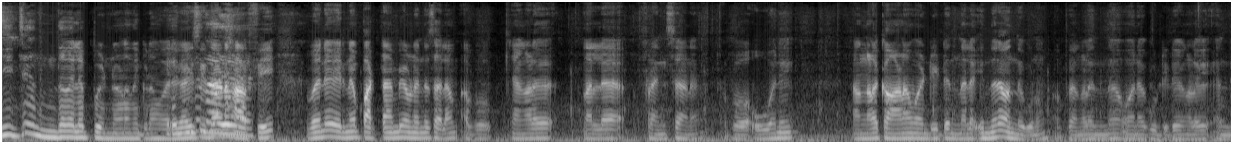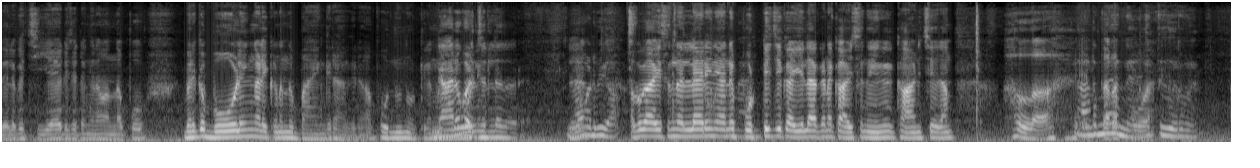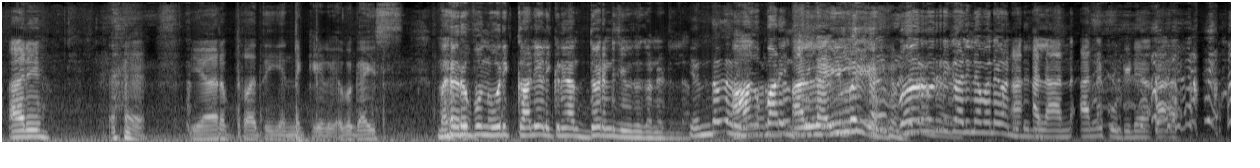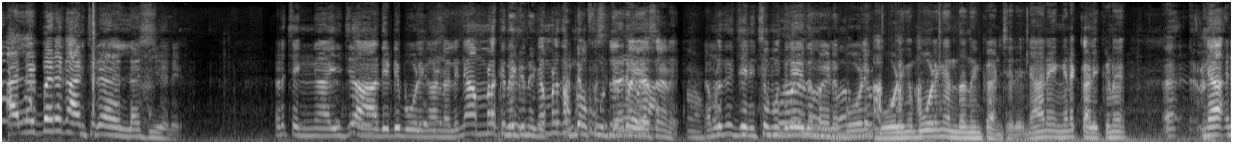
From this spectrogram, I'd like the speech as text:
ഈ എന്താ വല്ല പെണ്ണാണ് നിക്കണ പോലെ? ഗൈസ് ഇതാണ് ഹാഫി. ഇവന് വരുന്നത് പട്ടാമ്പി ആണ് എന്റെ സ്ഥലം. അപ്പോൾ ഞങ്ങൾ നല്ല ഫ്രണ്ട്സ് ആണ്. അപ്പോൾ ഓന് ഞങ്ങളെ കാണാൻ വേണ്ടിയിട്ട് ഇന്നലെ ഇന്നലെ വന്നിക്കണു. അപ്പോൾ ഞങ്ങൾ ഇന്ന് ഓനെ കൂട്ടിട്ട് ഞങ്ങൾ എന്തെങ്കിലുമൊക്കെ ചെയ്യാ വിചാരിച്ചിട്ട് ഇങ്ങനെ വന്നപ്പോൾ ഇവനൊക്കെ ബോളിംഗ് കളിക്കണമെന്ന് ഭയങ്കര ആഗ്രഹം. അപ്പോൾ ഒന്നും നോക്കില്ല ഞാനും കളിച്ചിട്ടില്ല ഇതുവരെ. അപ്പൊ കാഴ്ച ഇന്ന് എല്ലാരും ഞാൻ പൊട്ടിച്ച് കയ്യിലാക്കണ കാഴ്ച നിങ്ങൾക്ക് കാണിച്ചു തരാം. അല്ലാ, ഏറെ. ആര്? യാരപ്പാത്തി എന്നെ കേളി. അപ്പൊ ഗൈസ് മെഹറൂപ്പ് ഒന്നും ഒരു കളി കളിക്കണ ഞാൻ ഇതുവരെ എന്റെ ജീവിതത്തിൽ കണ്ടിട്ടില്ല. ആകപ്പാടെ വേറൊരു കളി ഞാൻ അവനെ കണ്ടിട്ടില്ല. അല്ല അന്നെ കൂട്ടിട്ട് അല്ല ഇപ്പൊ എന്നെ കാണിച്ചിട്ട് എല്ലാം ചെയ്യൽ. എടാ ചെങ്ങായി ആദ്യമായിട്ട് ബോളിംഗ് കാണണല്ലേ? നമ്മളൊക്കെ ആണ്. നമ്മളിത് ജനിച്ച മുതലേ ഇത് ബോളിംഗ് ബോളിംഗ് ബോളിംഗ് എന്താ നിങ്ങൾക്ക് കാണിച്ചത്? ഞാൻ എങ്ങനെ കളിക്കണ?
